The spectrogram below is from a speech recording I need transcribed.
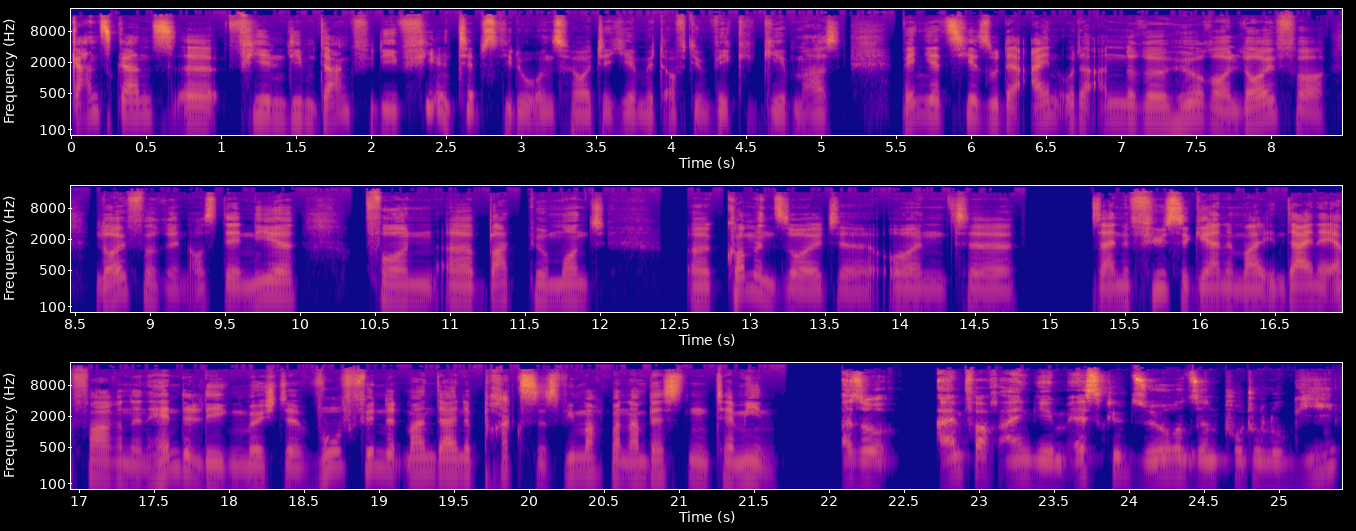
ganz, ganz äh, vielen lieben Dank für die vielen Tipps, die du uns heute hier mit auf den Weg gegeben hast. Wenn jetzt hier so der ein oder andere Hörer, Läufer, Läuferin aus der Nähe von äh, Bad Pyrmont äh, kommen sollte und äh, seine Füße gerne mal in deine erfahrenen Hände legen möchte, wo findet man deine Praxis? Wie macht man am besten einen Termin? Also einfach eingeben Eskil Sörensen Potologie.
